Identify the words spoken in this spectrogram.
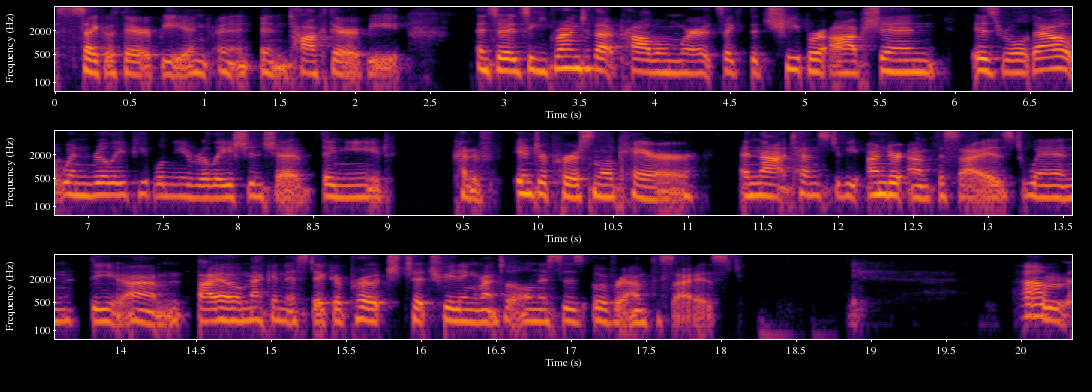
psychotherapy and, and, and talk therapy. And so it's you run into that problem where it's like the cheaper option is rolled out when really people need relationship. They need kind of interpersonal care. And that tends to be underemphasized when the um, biomechanistic approach to treating mental illness is overemphasized. Um,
